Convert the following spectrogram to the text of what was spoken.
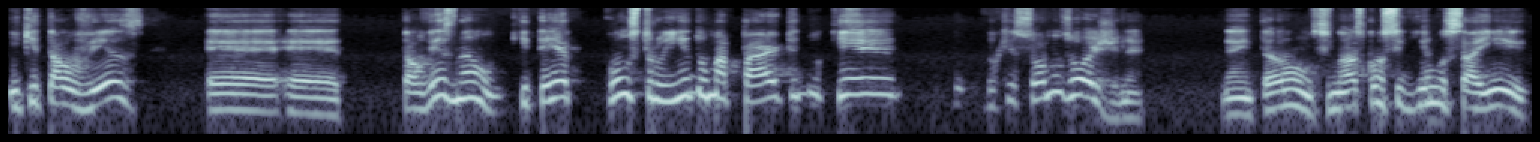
e que talvez, é, é, talvez não, que tenha construído uma parte do que, do que somos hoje, né? né? Então, se nós conseguimos sair,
